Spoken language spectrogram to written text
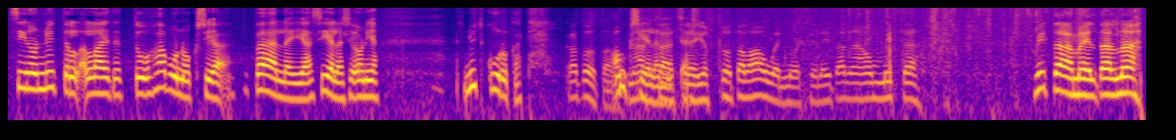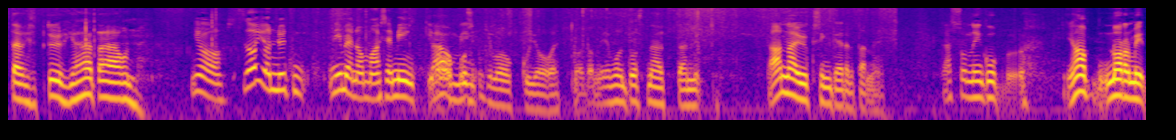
siinä on nyt laitettu havunoksia päälle ja siellä se on. Ja nyt kurkataan. Katsotaan. Onko siellä mitään? Se ei ole tuota lauennut, että siellä ei tänään ole mitään, mitään meillä täällä nähtävissä. Tyhjää tää on. Joo, se on jo nyt nimenomaan se minkki. Tää on minkkiloukku joo. Että tuota, minä voin tuosta näyttää. Niin... Tää on näin yksinkertainen. Tässä on niinku ihan normi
